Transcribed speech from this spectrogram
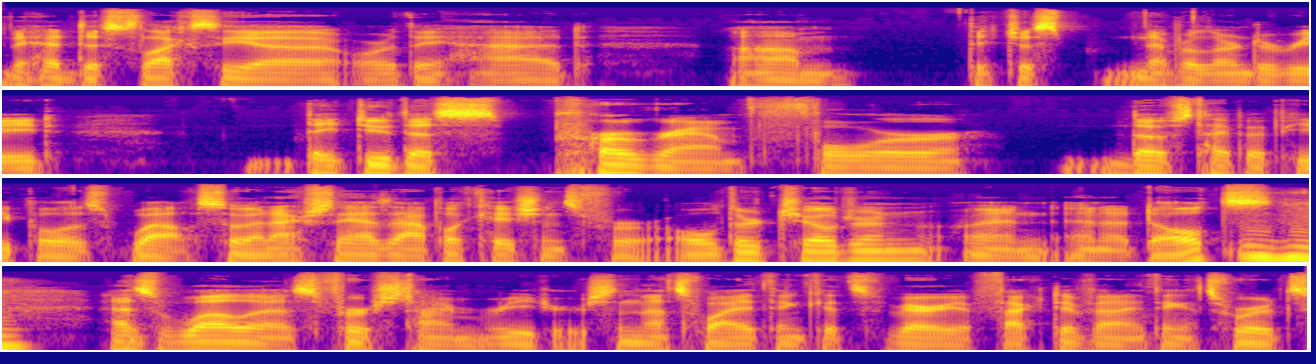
they had dyslexia or they had um, they just never learned to read. They do this program for those type of people as well. So it actually has applications for older children and, and adults Mhm. As well as first time readers. And that's why I think it's very effective. And I think it's where it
